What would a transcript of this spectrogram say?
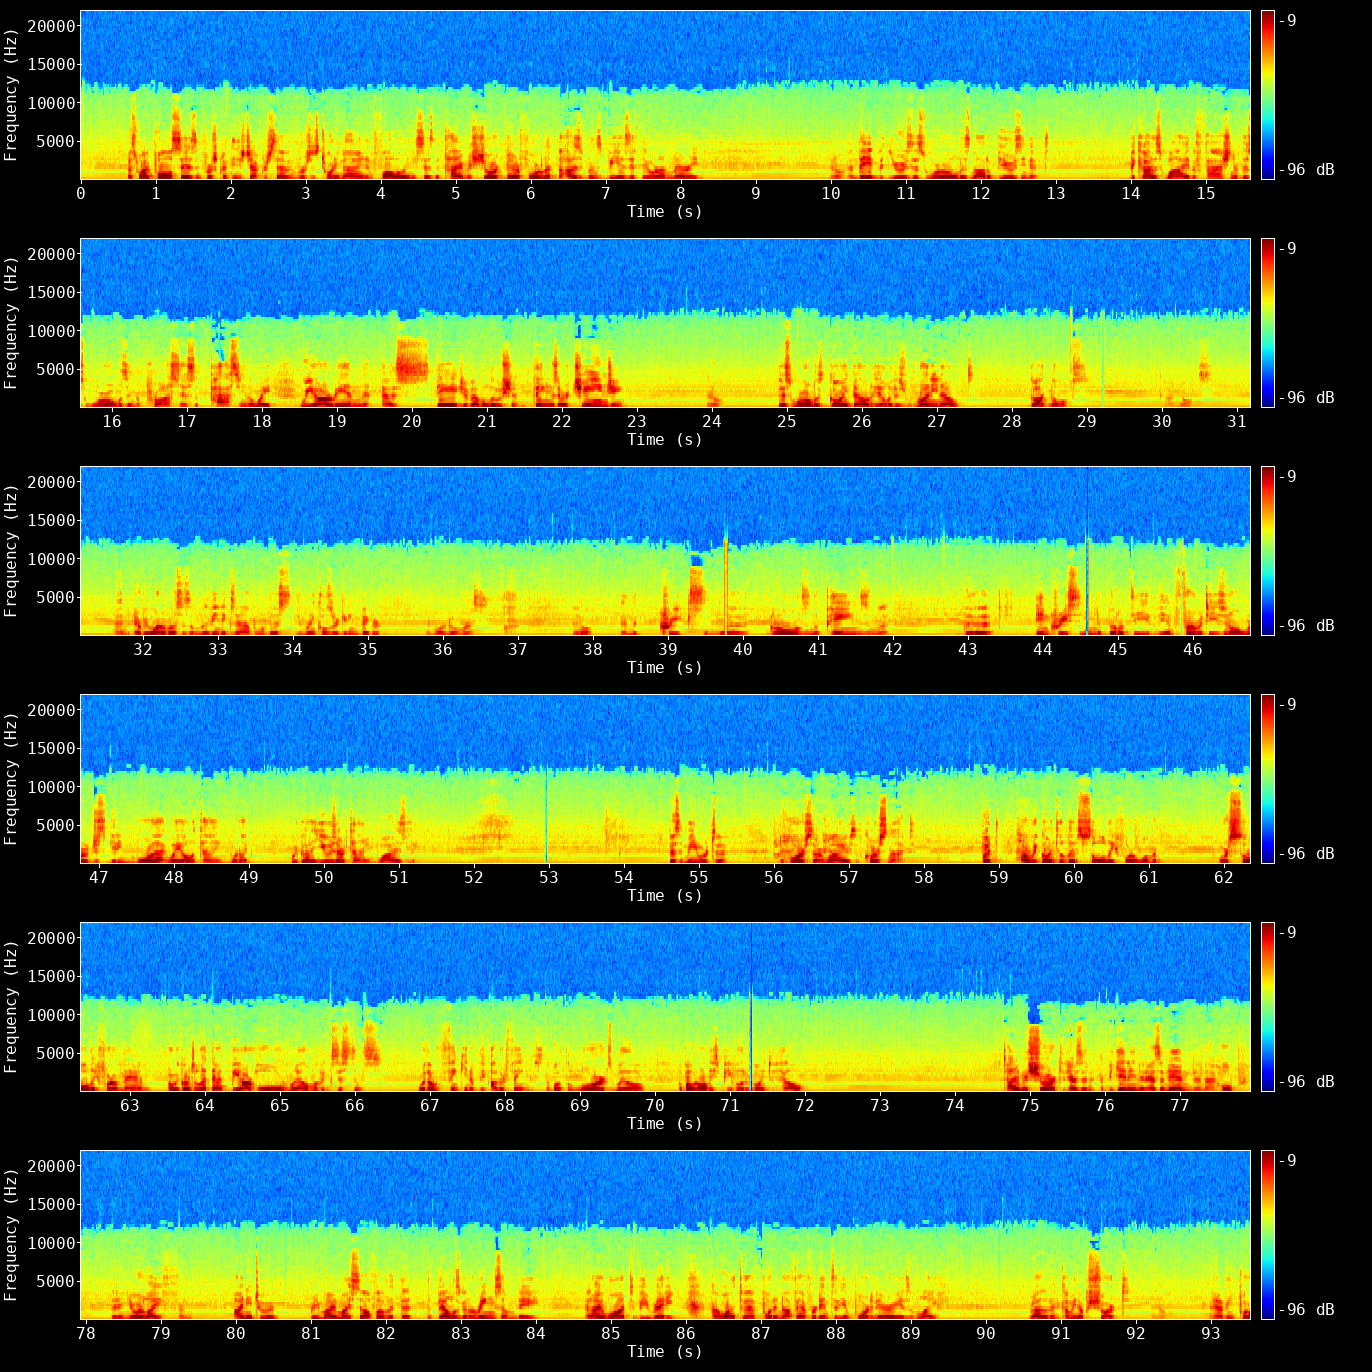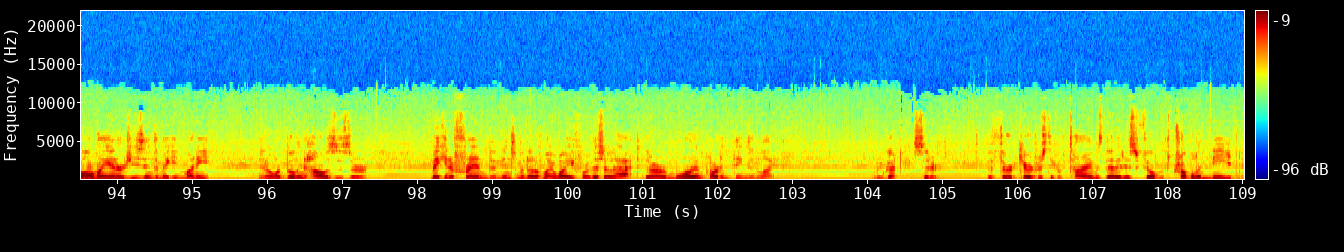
That's why Paul says in 1 Corinthians chapter 7 verses 29 and following he says the time is short therefore let the husbands be as if they were unmarried you know, and they that use this world is not abusing it. Because why? The fashion of this world is in the process of passing away. We are in a stage of evolution. Things are changing. You know, this world is going downhill. It is running out. God knows. And every one of us is a living example of this. The wrinkles are getting bigger and more numerous. You know, and the creaks and the groans and the pains and the the increasing ability, the infirmities, you know, we're just getting more that way all the time. We're not we've got to use our time wisely. Doesn't mean we're to divorce our wives, of course not. But are we going to live solely for a woman? Or solely for a man? Are we going to let that be our whole realm of existence? without thinking of the other things, about the Lord's will, about all these people that are going to hell. Time is short, it has a beginning, it has an end, and I hope that in your life, and I need to remind myself of it, that the bell is going to ring someday, and I want to be ready. I want to have put enough effort into the important areas of life rather than coming up short, you know, and having put all my energies into making money you know, or building houses or making a friend and intimate out of my wife or this or that. There are more important things in life we've got to consider. The third characteristic of time is that it is filled with trouble and need,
